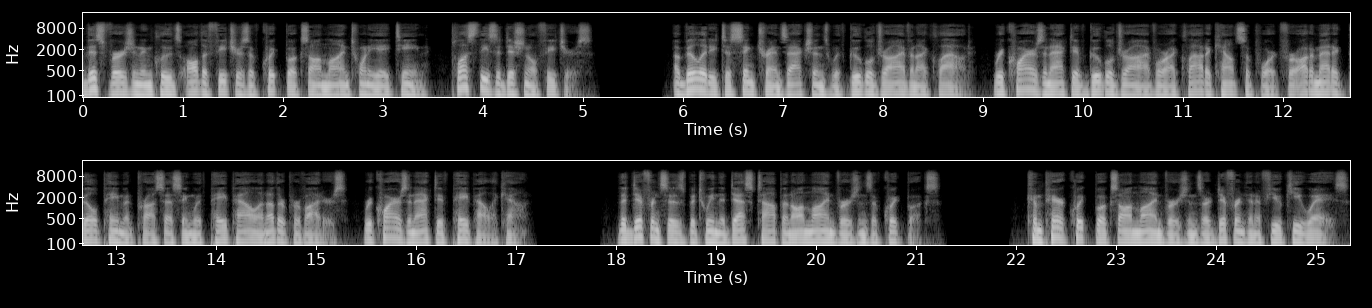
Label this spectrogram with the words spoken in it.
This version includes all the features of QuickBooks Online 2018, plus these additional features. Ability to sync transactions with Google Drive and iCloud requires an active Google Drive or iCloud account support for automatic bill payment processing with PayPal and other providers, requires an active PayPal account. The differences between the desktop and online versions of QuickBooks. Compare QuickBooks online versions are different in a few key ways.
